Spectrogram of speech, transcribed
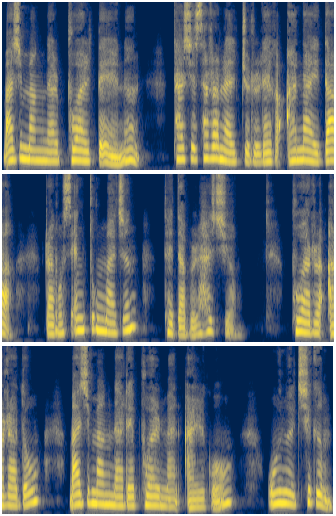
마지막 날 부활 때에는 다시 살아날 줄을 내가 아나이다 라고 생뚱맞은 대답을 하지요. 부활을 알아도 마지막 날의 부활만 알고 오늘 지금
